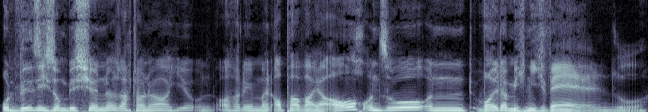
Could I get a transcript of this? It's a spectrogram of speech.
Und will sich so ein bisschen, ne, sagt dann, ja, hier und außerdem mein Opa war ja auch und so und wollte mich nicht wählen, so.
